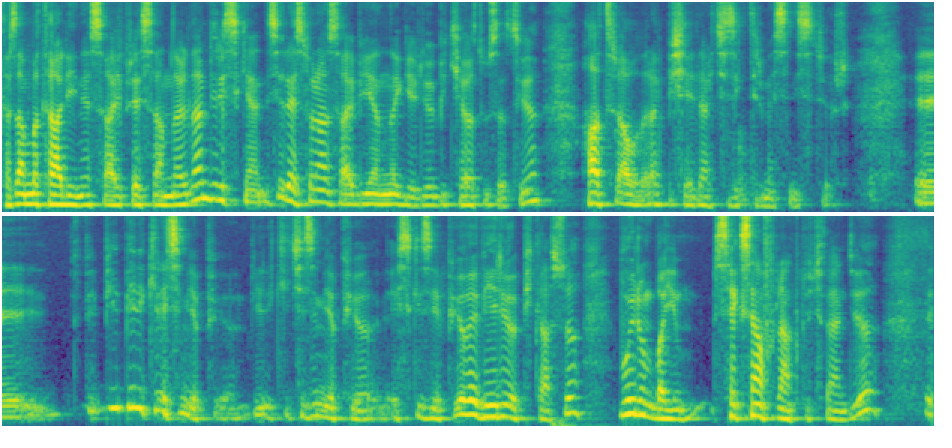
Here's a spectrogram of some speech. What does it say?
kazanma tarihine sahip ressamlardan birisi kendisi restoran sahibi yanına geliyor bir kağıt uzatıyor hatıra olarak bir şeyler çiziktirmesini istiyor bir, bir iki resim yapıyor bir iki çizim yapıyor eskiz yapıyor ve veriyor Picasso. Buyurun bayım 80 frank lütfen diyor. E,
